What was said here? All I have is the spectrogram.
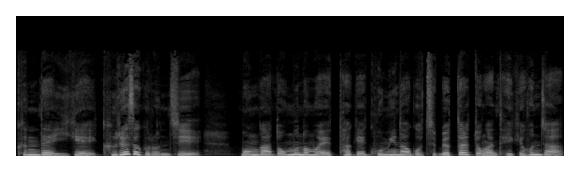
근데 이게 그래서 그런지 뭔가 너무 너무 애타게 고민하고 몇 달 동안 되게 혼자.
